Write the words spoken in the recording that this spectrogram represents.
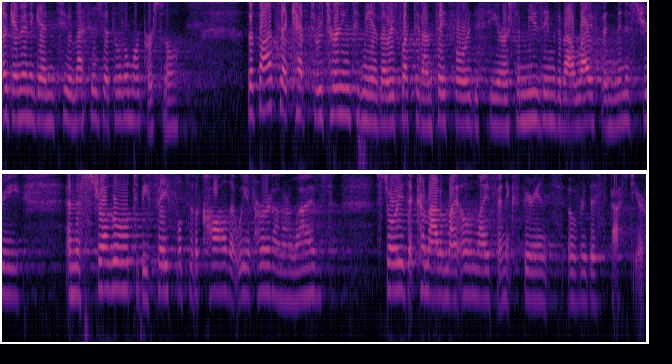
again and again to a message that's a little more personal. The thoughts that kept returning to me as I reflected on Faith Forward this year are some musings about life and ministry and the struggle to be faithful to the call that we have heard on our lives, stories that come out of my own life and experience over this past year.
